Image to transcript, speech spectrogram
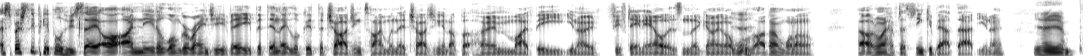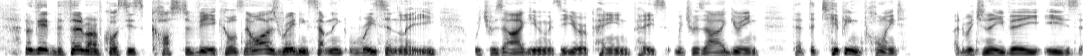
especially people who say, "Oh, I need a longer range EV," but then they look at the charging time when they're charging it up at home might be you know 15 hours, and they're going, "Oh, yeah. well, I don't want to." I don't want to have to think about that, you know? Yeah, yeah. Look, the, the, third one, of course, is cost of vehicles. Now, I was reading something recently which was arguing, with a European piece, which was arguing that the tipping point at which an EV is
